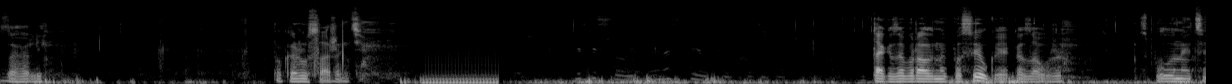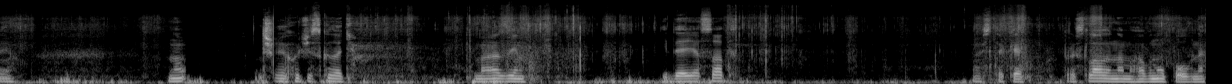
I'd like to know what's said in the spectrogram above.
Взагалі. Покажу саджанці. Так, забрали ми посилку, я казав вже з полуницею. Ну, що я хочу сказати. Магазин Ідея сад. Ось таке. Прислали нам говно повне.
